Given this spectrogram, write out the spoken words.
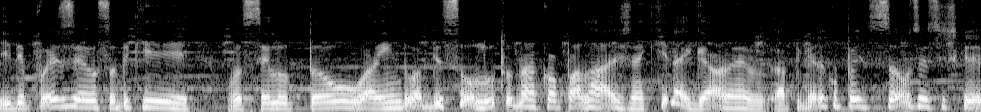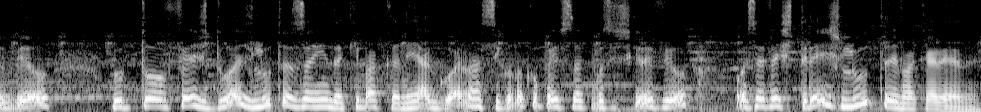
E depois eu soube que você lutou ainda o absoluto na Copa Laje, né? Que legal, né? A primeira competição você se inscreveu, lutou, fez duas lutas ainda, que bacana. E agora na segunda competição que você se inscreveu, você fez três lutas, Macarena.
